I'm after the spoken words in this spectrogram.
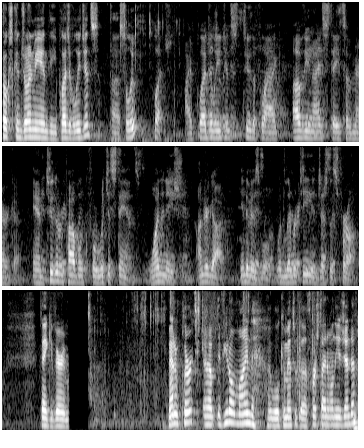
Folks can join me in the Pledge of Allegiance. Uh, salute. Pledge. I pledge allegiance to the flag of the United States of America and to the republic for which it stands, one nation, under God, indivisible, with liberty and justice for all. Thank you very much. Madam Clerk, uh, if you don't mind, we'll commence with the first item on the agenda.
